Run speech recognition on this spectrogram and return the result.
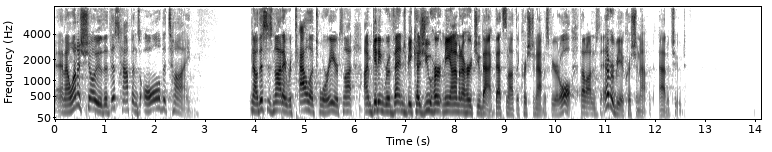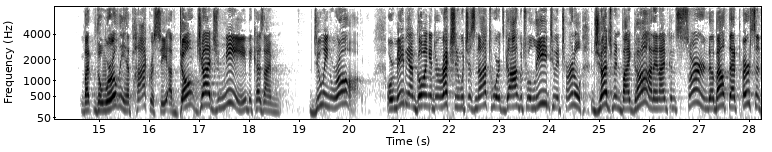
And I want to show you that this happens all the time. Now, this is not a retaliatory, or it's not, I'm getting revenge because you hurt me, I'm going to hurt you back. That's not the Christian atmosphere at all. That ought to ever be a Christian a- attitude. But the worldly hypocrisy of don't judge me because I'm doing wrong. Or maybe I'm going a direction which is not towards God, which will lead to eternal judgment by God, and I'm concerned about that person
